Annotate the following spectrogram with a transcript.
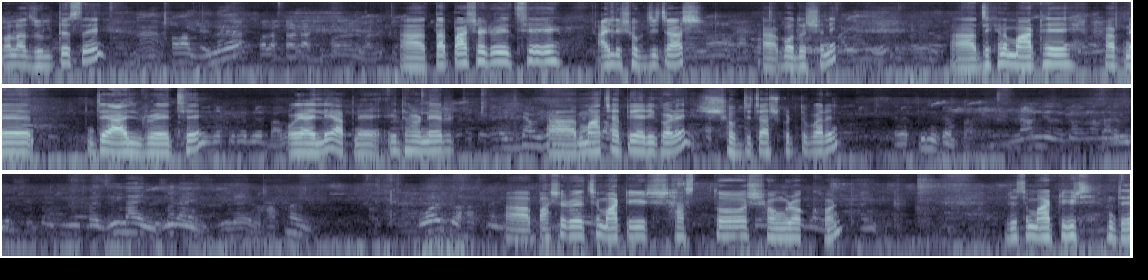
কলা ঝুলতেছে। আর তার পাশে রয়েছে আইলে সবজি চাষ প্রদর্শনী। যেখানে মাঠে আপনি যে আইল রয়েছে ওই আইলে আপনি এই ধরনের মাচা তৈরি করে সবজি চাষ করতে পারেন। পাশে রয়েছে মাটির স্বাস্থ্য সংরক্ষণ। এটা মাটির যে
